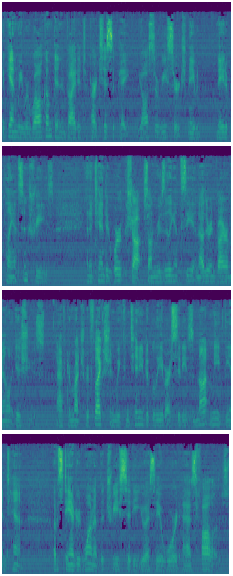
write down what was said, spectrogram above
Again, we were welcomed and invited to participate. We also researched native, plants and trees and attended workshops on resiliency and other environmental issues. After much reflection, we continue to believe our city does not meet the intent of Standard 1 of the Tree City USA Award as follows.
